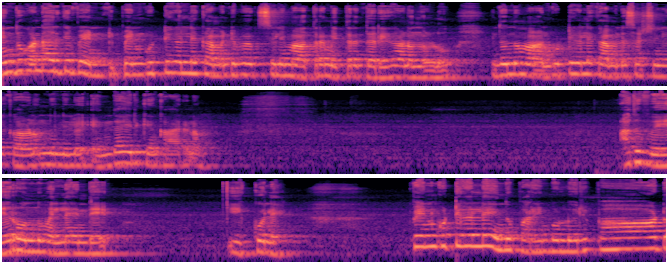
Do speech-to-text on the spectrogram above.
എന്തുകൊണ്ടായിരിക്കും പെൺ പെൺകുട്ടികളിലെ കമന്റ് ബോക്സിൽ മാത്രം ഇത്തരം തെറി കാണുന്നുള്ളൂ? ഇതൊന്നും ആൺകുട്ടികളിലെ കമന്റ് സെക്ഷനിൽ കാണുന്നില്ലല്ലോ. എന്തായിരിക്കും കാരണം? അത് വേറൊന്നുമല്ല എന്റെ ഈക്വലെ പെൺകുട്ടികളിലെ എന്ന് പറയുമ്പോൾ ഒരുപാട്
